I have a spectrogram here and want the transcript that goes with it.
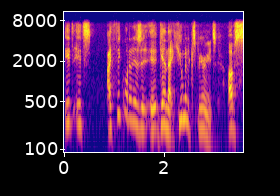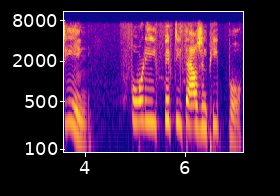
It, it's I think what it is again that human experience of seeing 40, 50,000 people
